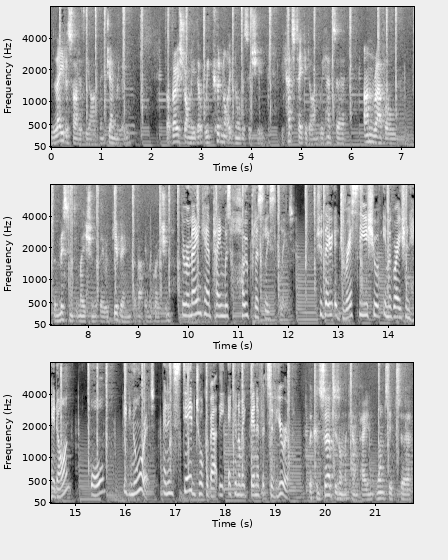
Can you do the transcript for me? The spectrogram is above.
Labour side of the argument generally, felt very strongly that we could not ignore this issue. We had to take it on. We had to unravel the misinformation that they were giving about immigration. The Remain campaign was hopelessly split. Should they address the issue of immigration head on or ignore it and instead talk about the economic benefits of Europe? The Conservatives on the campaign wanted to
